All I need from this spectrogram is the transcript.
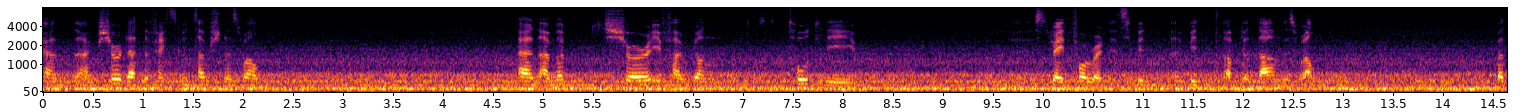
and I'm sure that affects consumption as well. And I'm not sure if I've gone totally straightforward. It's been a bit up and down as well. But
